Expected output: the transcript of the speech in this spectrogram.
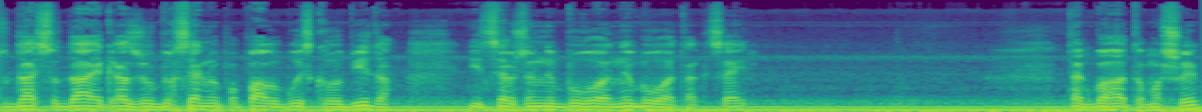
Туди-сюди, якраз вже в Брюссель ми попали близько обіду, і це вже не було, не було так цей. Так багато машин.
